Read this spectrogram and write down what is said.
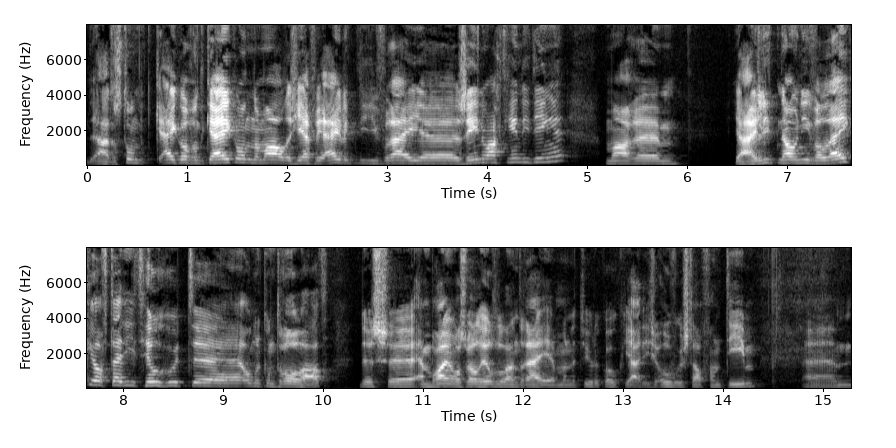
ja, daar stond ik eigenlijk wel van te kijken, want normaal is Jeffrey eigenlijk die vrij eh, zenuwachtig in die dingen. Maar ehm, ja, hij liet nou in ieder geval lijken of dat hij het heel goed onder controle had. Dus, eh, en Brian was wel heel veel aan het rijden, maar natuurlijk ook, ja, die is overgestapt van het team. Ehm,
